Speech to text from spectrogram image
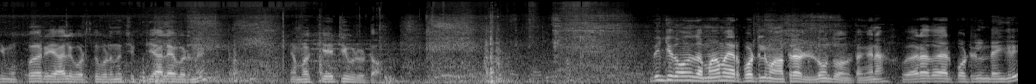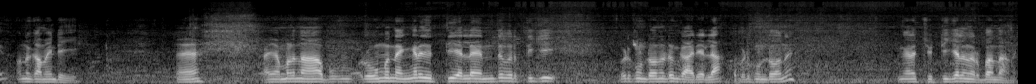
ഈ മുപ്പത് റിയാൽ കൊടുത്ത് ഇവിടുന്ന് ചുറ്റിയാലേ ഇവിടുന്ന് നമ്മൾ കയറ്റി വിടും കേട്ടോ ഇതെനിക്ക് തോന്നുന്നു ദമാമ എയർപോർട്ടിൽ മാത്രമേ ഉള്ളൂ എന്ന് തോന്നിട്ട് അങ്ങനെ വേറെ ഏതോ എയർപോർട്ടിൽ ഉണ്ടെങ്കിൽ ഒന്ന് കമന്റ് ചെയ്യ്. ഏഹ് നമ്മൾ റൂമിൽ നിന്ന് എങ്ങനെ ചുറ്റി അല്ല എന്ത് വൃത്തിക്ക് ഇവിടെ കൊണ്ടുവന്നിട്ടും കാര്യമല്ല ഇവിടെ കൊണ്ടുവന്ന് ഇങ്ങനെ ചുറ്റിക്കൽ നിർബന്ധമാണ്.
